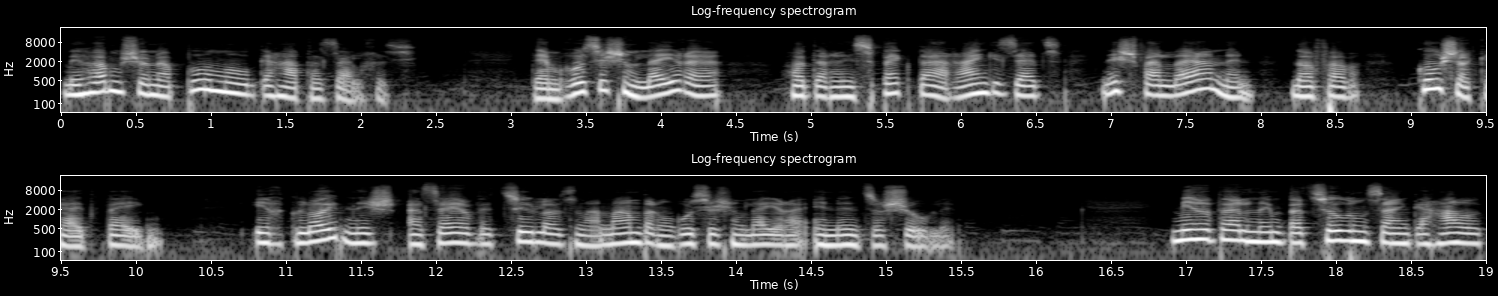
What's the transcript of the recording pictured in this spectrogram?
Wir haben schon ein paar Mal gehabt als solches. Dem russischen Lehrer hat der Inspektor hereingesetzt, nicht für Lernen, nur für Kuscherkeit wegen. Ich glaube nicht, als er wird zulassen einen anderen russischen Lehrer in unserer Schule. Wir wollen ihm bezahlen sein Gehalt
